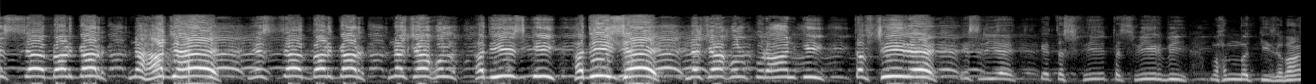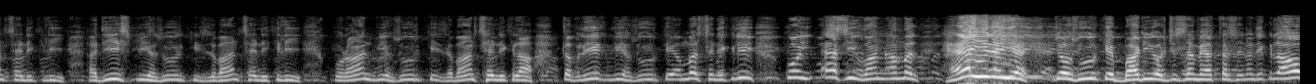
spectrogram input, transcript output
اس سے بڑھ کر نہ حج ہے، اس سے بڑھ کر نہ شیخ الحدیث کی حدیث ہے، نہ شیخ القرآن کی تفسیر ہے۔ اس لیے کہ تصویر تصویر بھی محمد کی زبان سے نکلی، حدیث بھی حضور کی زبان سے نکلی، قرآن بھی حضور کی زبان سے نکلا، تبلیغ بھی حضور کے عمل سے نکلی۔ کوئی ایسی ون عمل ہے ہی نہیں ہے جو حضور کے باڈی اور جسم عطر سے نہ نکلا ہو۔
